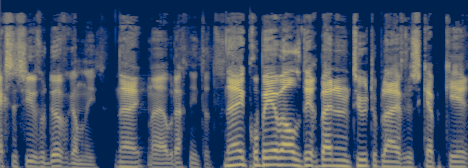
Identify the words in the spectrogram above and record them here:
of zo durf ik helemaal niet. Nee. Nee, oprecht niet. Dat, Nee, ik probeer wel dicht bij de natuur te blijven. Dus ik heb een keer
